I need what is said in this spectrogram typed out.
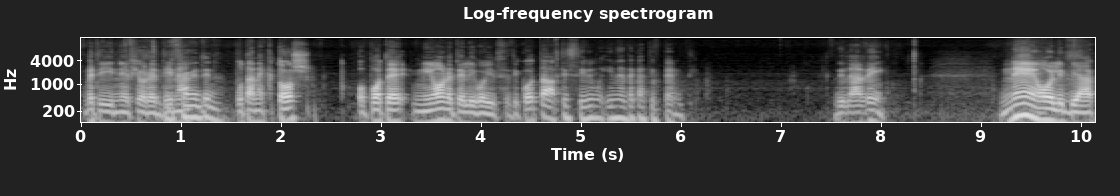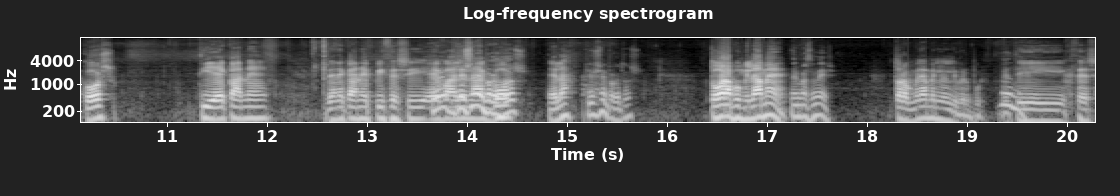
με την ε, Φιωρεντίνα, Φιωρεντίνα. που ήταν εκτός. Οπότε μειώνεται λίγο η θετικότητα. Αυτή τη στιγμή είναι 15η. Δηλαδή, ναι, ο Ολυμπιακός τι έκανε, δεν έκανε επίθεση, έβαλε ποιος ένα είναι γκολ. πρώτος; Έλα. Ποιος είναι πρώτος, Τώρα που μιλάμε, δεν είμαστε εμείς. τώρα που μιλάμε είναι η Λίβερπουλ. Ναι, Γιατί χθες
